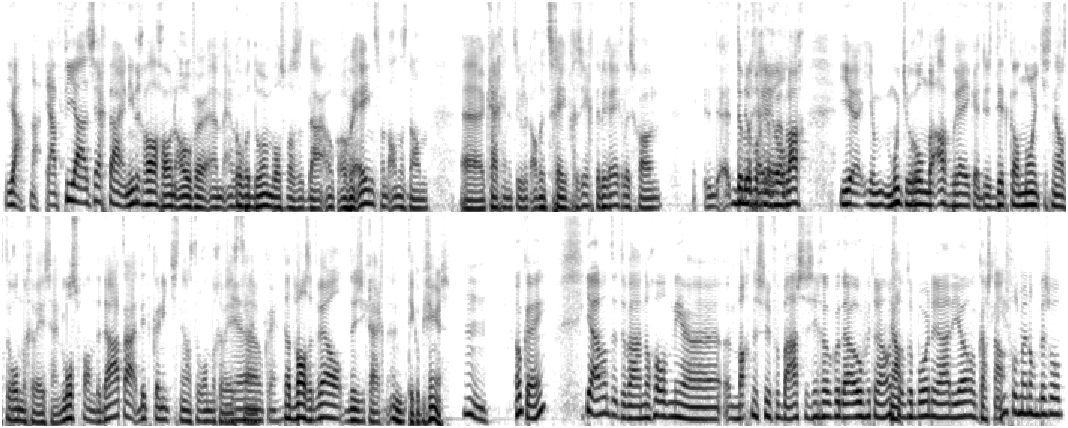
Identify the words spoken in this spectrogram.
Ja, nou ja, Via zegt daar in ieder geval gewoon over. ehm, en Robert Doornbos was het daar ook over eens. Want anders dan eh, krijg je natuurlijk altijd scheve gezichten. De regel is gewoon dubbele gele geel. vlag. Je, je moet je ronde afbreken. Dus dit kan nooit je snelste ronde geweest zijn. Los van de data, dit kan niet je snelste ronde geweest ja, zijn. Dat was het wel, dus je krijgt een tik op je vingers. Hmm, Oké. Ja, want er waren nog wel meer... eh, Magnussen verbaasde zich ook daarover trouwens, Ja. op de boordradio. Gasly Ja. is volgens mij nog best wel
